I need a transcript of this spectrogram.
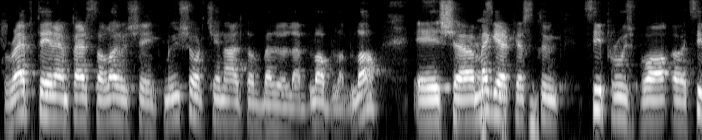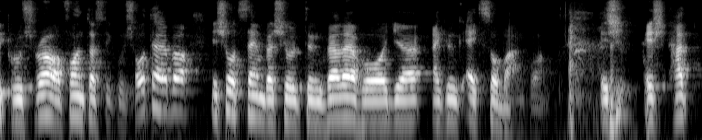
reptéren, persze a Lajosék műsort csináltak belőle, bla bla bla, és uh, megérkeztünk Ciprusba, Ciprusra, a fantasztikus hotelba, és ott szembesültünk vele, hogy nekünk egy szobánk van. És, és hát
